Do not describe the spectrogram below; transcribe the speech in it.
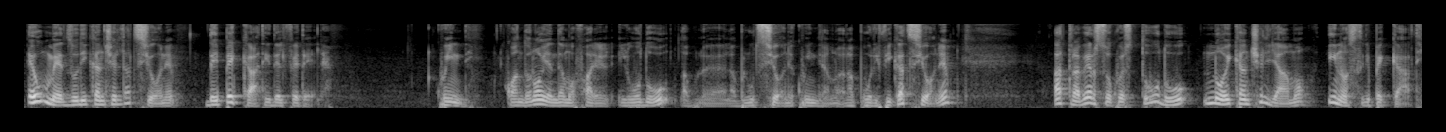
è un mezzo di cancellazione dei peccati del fedele. Quindi, quando noi andiamo a fare il wudu, l'abluzione, quindi la purificazione, attraverso questo wudu noi cancelliamo i nostri peccati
